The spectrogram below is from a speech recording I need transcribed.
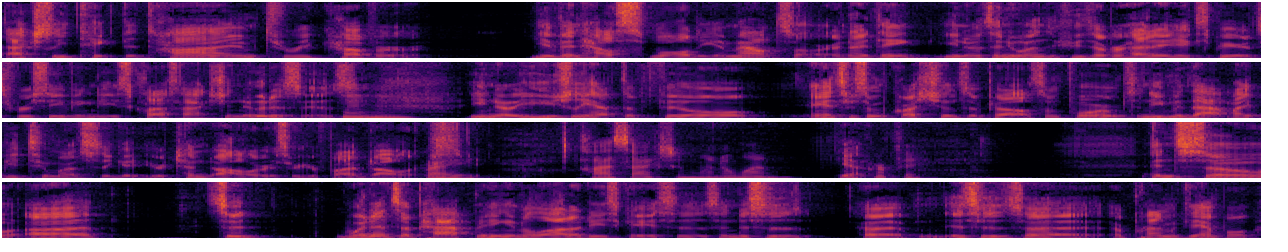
actually take the time to recover given how small the amounts are. And I think, you know, as anyone who's ever had any experience receiving these class action notices, mm-hmm. you know, you usually have to fill answer some questions and fill out some forms, and even that might be too much to get your ten dollars or your five dollars. Right. Class action 101. Yeah. Perfect. And so, uh, so what ends up happening in a lot of these cases, and this is uh, this is a, a prime example,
